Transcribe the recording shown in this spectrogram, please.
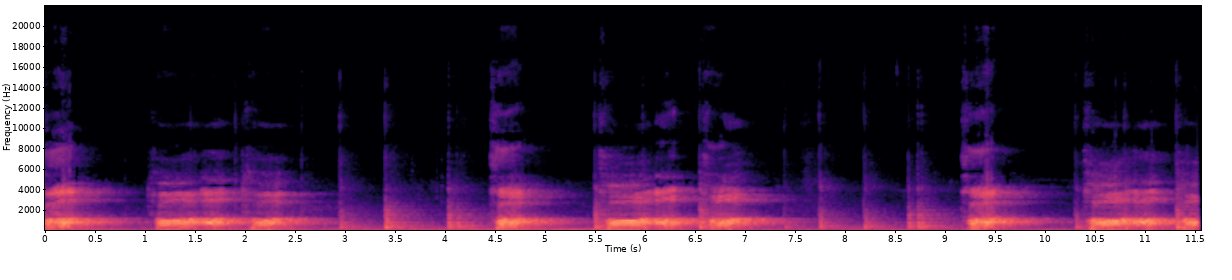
ทอทอออกทอพอพอออกพอพอพอออกพอ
